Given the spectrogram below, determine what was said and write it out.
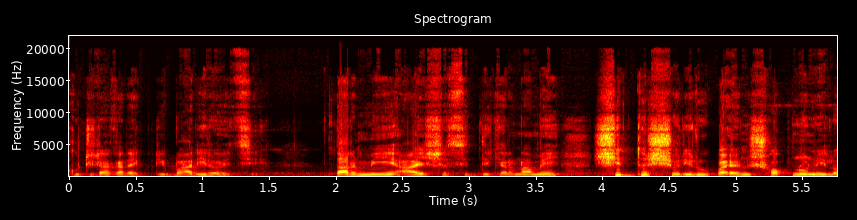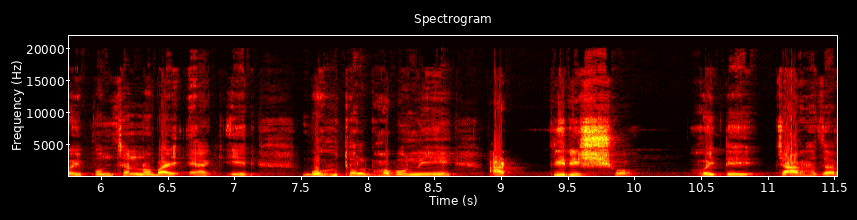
কোটি টাকার একটি বাড়ি রয়েছে। তার মেয়ে আয়েশা সিদ্দিকার নামে সিদ্ধেশ্বরী রূপায়ণ স্বপ্ন নিলয় পঞ্চান্ন বাই এক এর বহুতল ভবনে আটত্রিশশো হইতে চার হাজার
